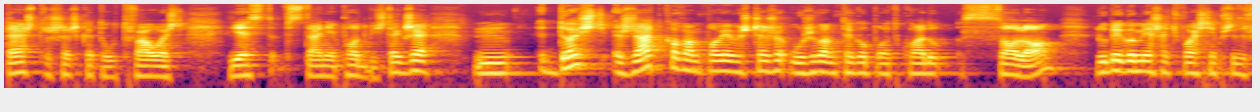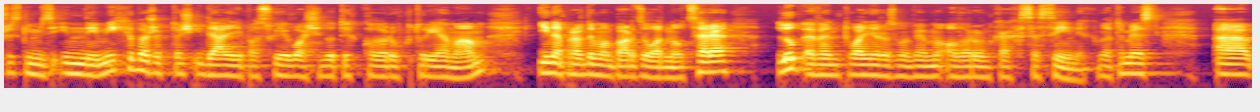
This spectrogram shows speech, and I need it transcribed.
też troszeczkę tą trwałość jest w stanie podbić. Także mm, dość rzadko Wam powiem szczerze, używam tego podkładu solo. Lubię go mieszać właśnie przede wszystkim z innymi, chyba że ktoś idealnie pasuje właśnie do tych kolorów, które ja mam i naprawdę ma bardzo ładną cerę. Lub ewentualnie rozmawiamy o warunkach sesyjnych. Natomiast e,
